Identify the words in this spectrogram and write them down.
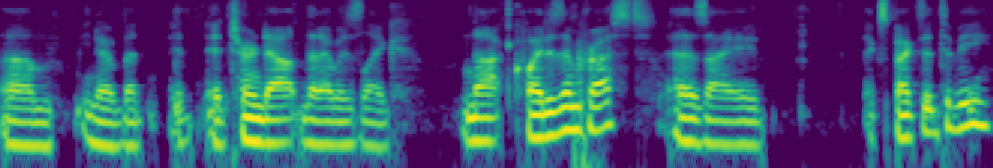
Um, you know, but it, it turned out that I was like not quite as impressed as I expected to be.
